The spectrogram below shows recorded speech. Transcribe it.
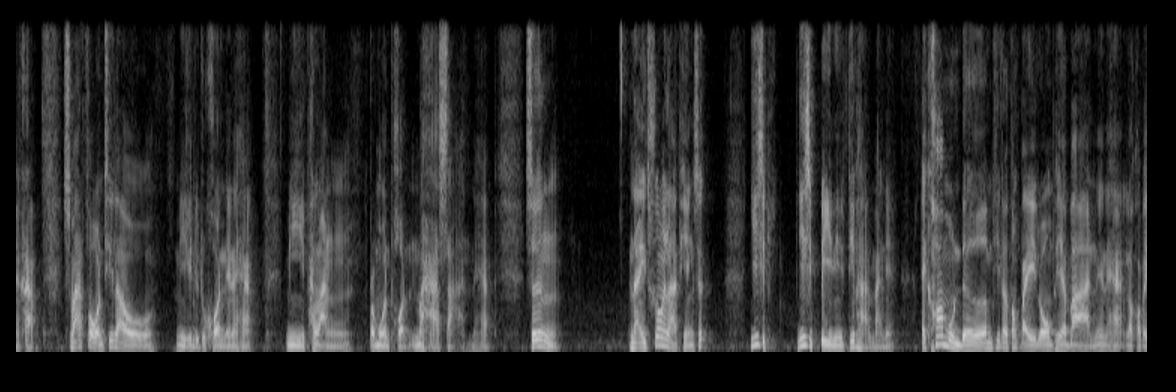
นะครับสมาร์ทโฟนที่เรามีกันอยู่ทุกคนเนี่ยนะฮะมีพลังประมวลผลมหาศาลนะครับ ซึ่ง ในช่วงเวลาเพียงสัก20 20ปีนี้ที่ผ่านมาเนี่ยไอ้ข้อมูลเดิมที่เราต้องไปโรงพยาบาลเนี่ยนะฮะเราก็ไป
